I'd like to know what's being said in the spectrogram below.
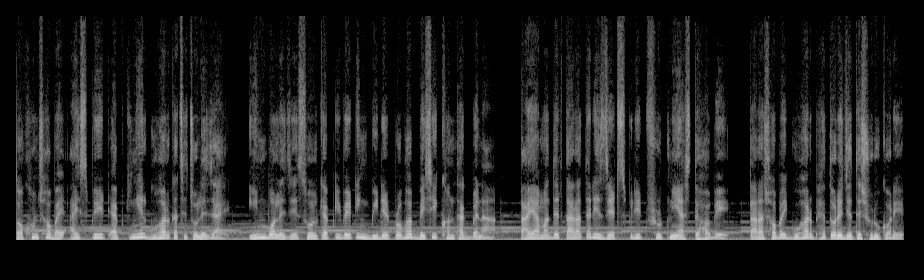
তখন সবাই আইস্পিরিট অ্যাপকিংয়ের গুহার কাছে চলে যায়। ইন বলে যে সোল ক্যাপটিভেটিং বিডের প্রভাব বেশিক্ষণ থাকবে না। তাই আমাদের তাড়াতাড়ি জেড স্পিরিট ফ্রুট নিয়ে আসতে হবে। তারা সবাই গুহার ভেতরে যেতে শুরু করে।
